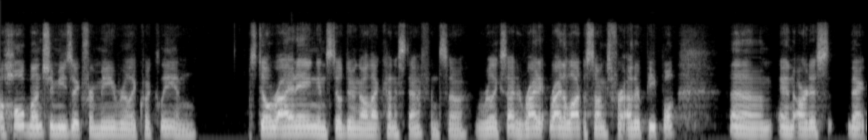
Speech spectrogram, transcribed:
a whole bunch of music from me really quickly, and still writing and still doing all that kind of stuff. And so I'm really excited. Write write a lot of songs for other people um, and artists that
